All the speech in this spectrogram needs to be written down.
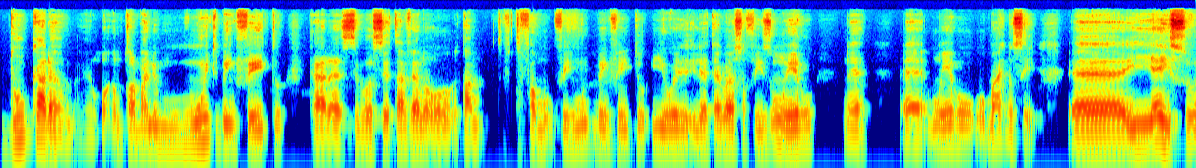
do caramba. É um, é um trabalho muito bem feito. Cara, se você tá vendo, tá, fez muito bem feito e ele até agora só fez um erro, né? É, um erro ou mais, não sei. É, e é isso.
